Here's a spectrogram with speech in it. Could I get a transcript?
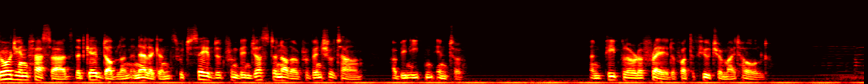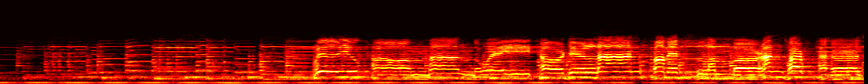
Georgian facades that gave Dublin an elegance which saved it from being just another provincial town are being eaten into. and people are afraid of what the future might hold. Will you come and awake our dear land from its slumber and her fetters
